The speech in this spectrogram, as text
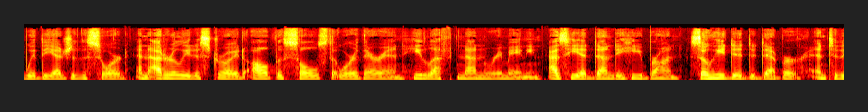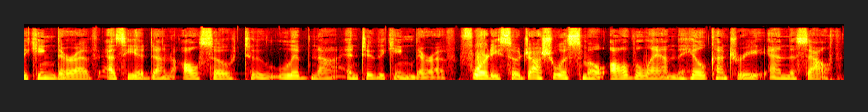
with the edge of the sword and utterly destroyed all the souls that were therein. He left none remaining, as he had done to Hebron. So he did to Debir and to the king thereof, as he had done also to Libnah and to the king thereof. 40 So Joshua smote all the land, the hill country and the south,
